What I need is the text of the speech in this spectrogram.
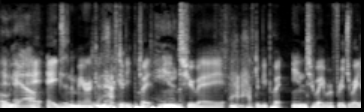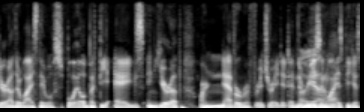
Oh, yeah. e- eggs in America, have to be put Japan. into a have to be put into a refrigerator, otherwise they will spoil. But the eggs in Europe are never refrigerated, and the Oh, reason yeah. why is because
